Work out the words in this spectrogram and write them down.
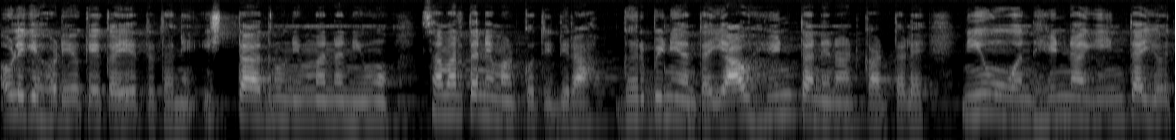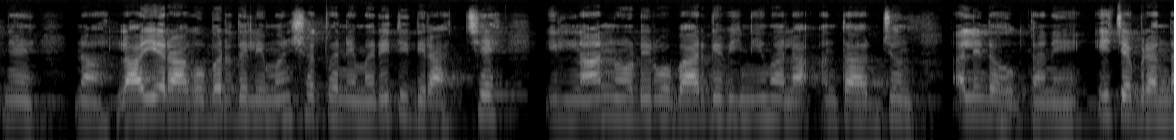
ಅವಳಿಗೆ ಹೊಡೆಯೋಕೆ ಕೈ ಎತ್ತುತ್ತಾನೆ. ಇಷ್ಟಾದರೂ ನಿಮ್ಮನ್ನು ನೀವು ಸಮರ್ಥನೆ ಮಾಡ್ಕೋತಿದ್ದೀರಾ? ಗರ್ಭಿಣಿ ಅಂತ ಯಾವ ಹೆಣ್ಣು ತಾನೇ ನಾಟಕ ಆಡ್ತಾಳೆ? ನೀವು ಒಂದು ಹೆಣ್ಣಾಗಿ ಇಂಥ ಯೋಚನೆನ ಲಾಯರ್ ಆಗೋ ಬರದಲ್ಲಿ ಮನುಷ್ಯತ್ವನೇ ಮರಿತಿದ್ದೀರಾ? ಛೇ ಇಲ್ಲಿ ನಾನು ನೋಡಿರುವ ಭಾರ್ಗವಿ ನೀವಲ್ಲ ಅಂತ ಅರ್ಜುನ್ ಅಲ್ಲಿಂದ ಹೋಗ್ತಾನೆ. ಈಚೆ ಬೃಂದ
